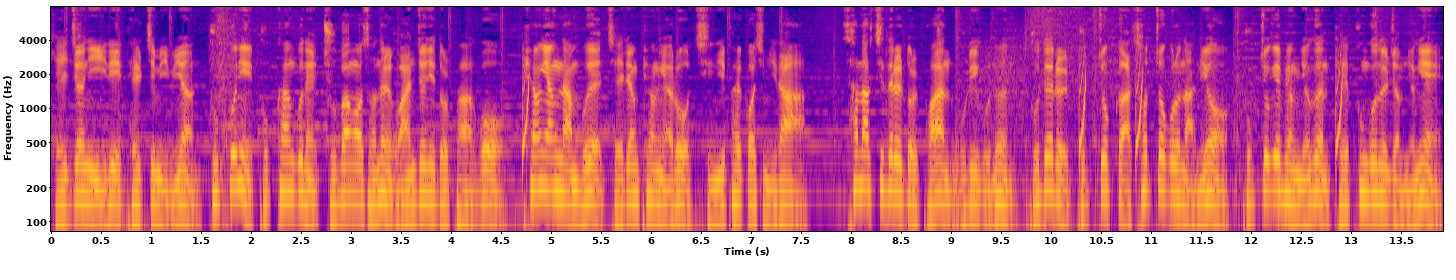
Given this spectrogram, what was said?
개전이 일이 될 쯤이면 국군이 북한군의 주방어선을 완전히 돌파하고 평양 남부의 재령평야로 진입할 것입니다. 산악지대를 돌파한 우리 군은 부대를 북쪽과 서쪽으로 나뉘어 북쪽의 병력은 대풍군을 점령해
